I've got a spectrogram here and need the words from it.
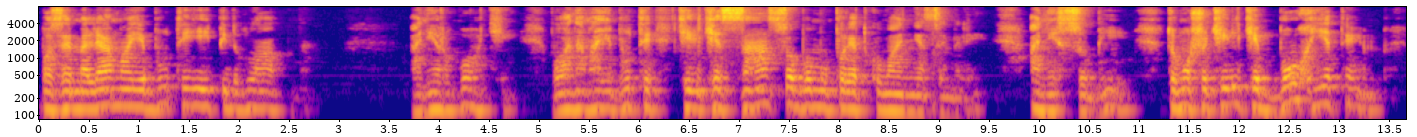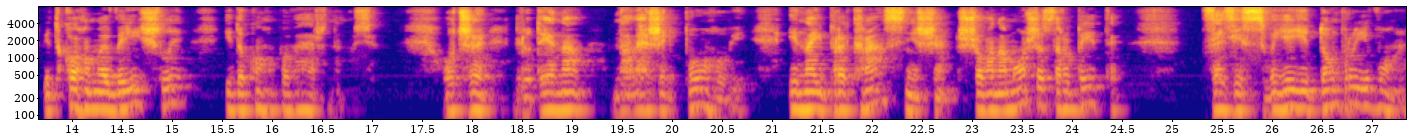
бо земля має бути їй підвладна, ані роботі, бо вона має бути тільки засобом упорядкування землі, ані собі, тому що тільки Бог є тим, від кого ми вийшли і до кого повернемося. Отже, людина належить Богові, і найпрекрасніше, що вона може зробити, це зі своєї доброї волі,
